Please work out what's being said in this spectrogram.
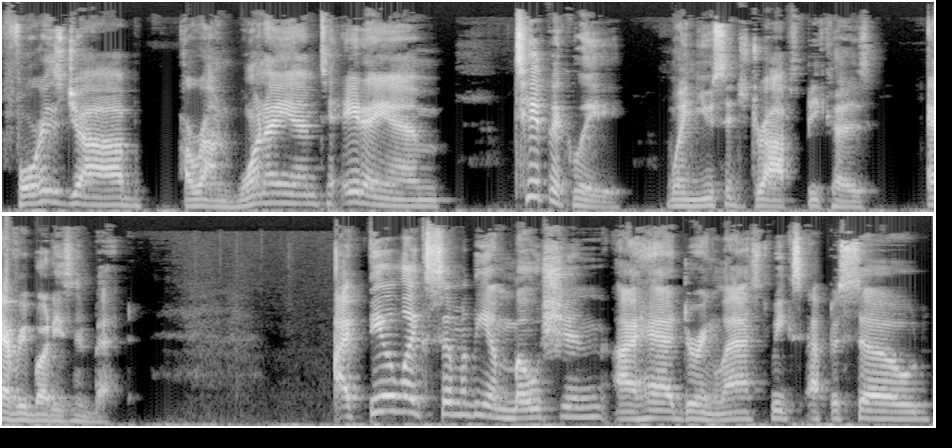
for his job around 1 a.m. to 8 a.m., typically when usage drops because everybody's in bed. I feel like some of the emotion I had during last week's episode,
